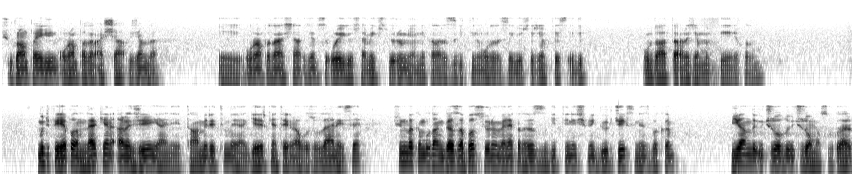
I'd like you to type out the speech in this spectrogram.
Şu rampaya gideyim. O rampadan aşağı atlayacağım da. Ee, o rampadan aşağı atlayacağım. Size orayı göstermek istiyorum. Yani ne kadar hızlı gittiğini orada da size göstereceğim. Test edip. Burada hatta araca modifiye yapalım. Modifiye yapalım derken aracı yani tamir ettim de yani gelirken tekrar bozuldu her neyse. Şimdi bakın buradan gaza basıyorum ve ne kadar hızlı gittiğini şimdi göreceksiniz. Bakın bir anda 300 oldu. 300 olması bu kadar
